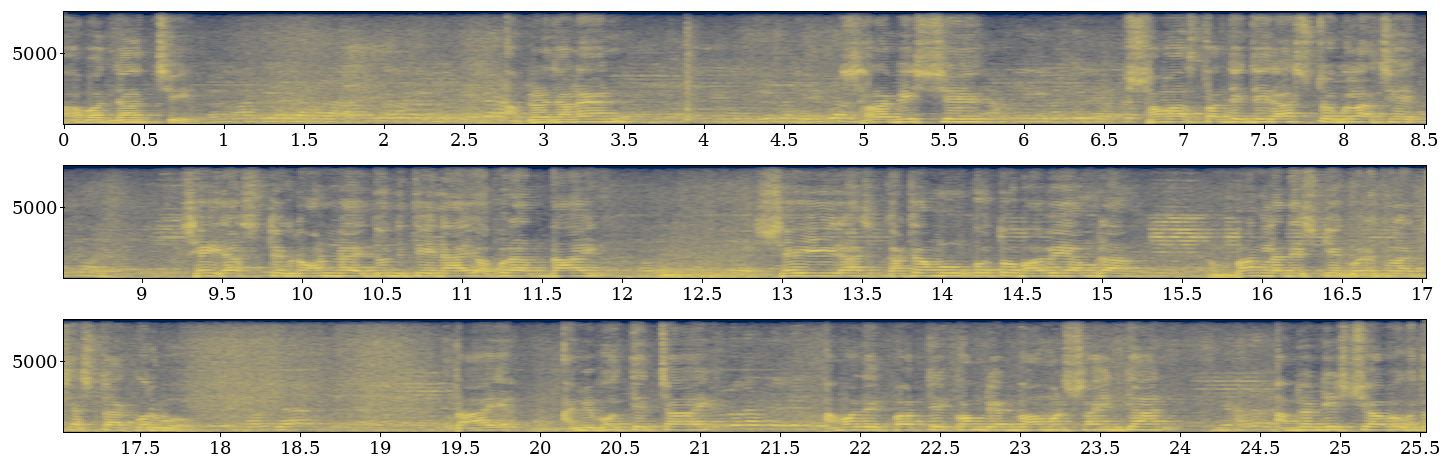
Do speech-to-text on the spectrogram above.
আহ্বান জানাচ্ছি। আপনারা জানেন সারা বিশ্বে সমাজতান্ত্রিক যে রাষ্ট্রগুলো আছে, সেই রাষ্ট্রে কোনো অন্যায়, দুর্নীতি নাই, অপরাধ নাই, সেই কাঠামোগতভাবে আমরা বাংলাদেশকে গড়ে তোলার চেষ্টা করব। তাই আমি বলতে চাই, আমাদের প্রার্থী কমরেড মোহাম্মদ শাহিন খান, আপনার নিশ্চয় অবগত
